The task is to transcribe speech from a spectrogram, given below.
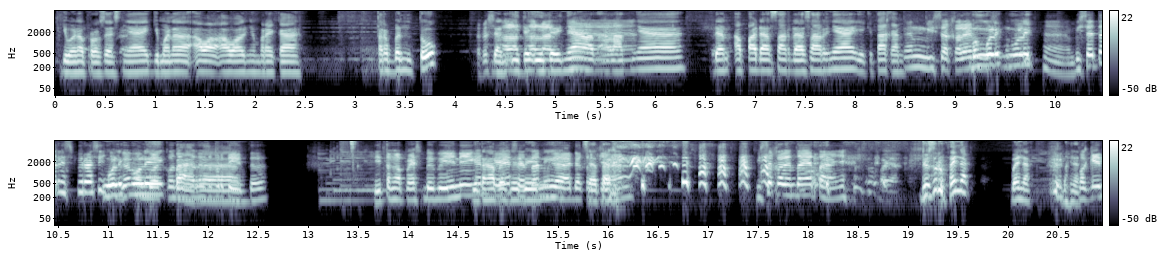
gimana prosesnya gimana awal-awalnya mereka terbentuk Terus dan alat-alatnya. ide-idenya alat-alatnya dan apa dasar-dasarnya ya kita akan kan bisa kalian Mengulik-ngulik. Bisa terinspirasi juga membuat konten-konten bareng. seperti itu. Di tengah PSBB ini Di kan tengah kayak PSBB setan nggak ada setan. kerjaan. bisa kalian tanya-tanya. justru banyak banyak banyak Makin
